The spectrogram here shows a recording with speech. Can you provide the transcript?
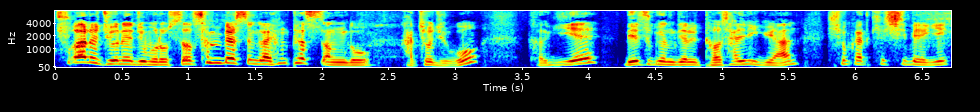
추가로 지원해 줌으로써 선별성과 형평성도 갖춰주고 거기에 내수 경제를 더 살리기 위한 신용카드 캐시백이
